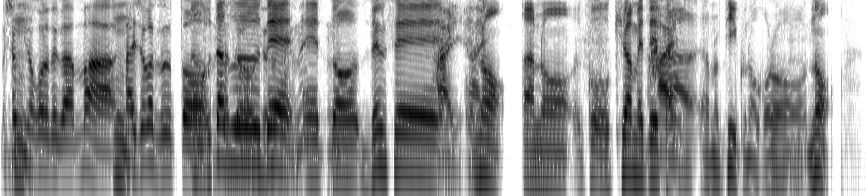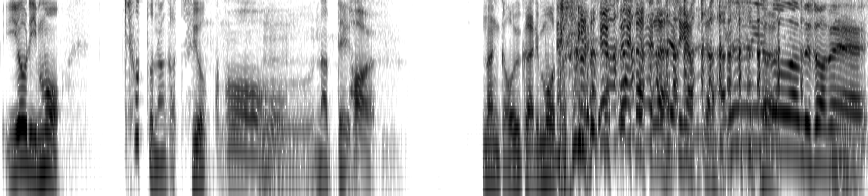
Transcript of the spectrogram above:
初期の頃でが、まあ、うん。大将がずっと、歌図で、えーっと、前世の、あの、こう、極めてた、はあの、ピークの頃の、よりも、ちょっとなんか強くなってい。る。は何かお怒りモード。違うから。どうなんでしょうね。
